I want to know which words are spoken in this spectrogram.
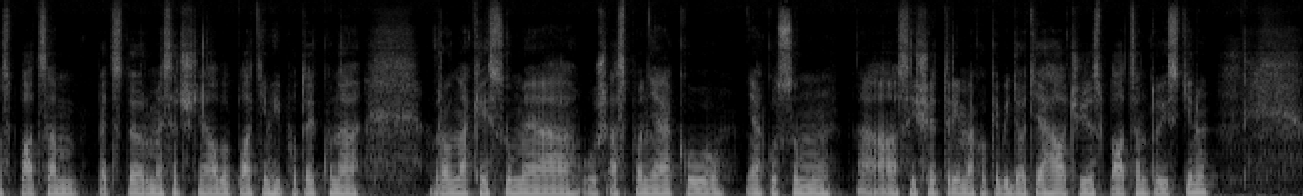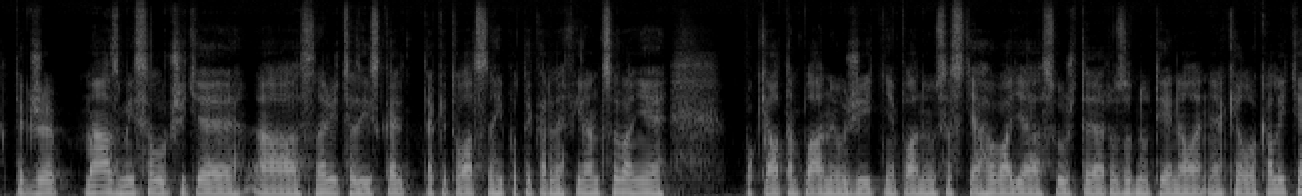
splácam 500 eur mesačne alebo platím hypotéku na, v rovnakej sume a už aspoň nejakú, nejakú sumu si šetrím, ako keby dotiahal, čiže splácam tú istinu. Takže má zmysel určite snažiť sa získať takéto lacné hypotekárne financovanie, pokiaľ tam plánujú žiť, neplánujú sa stiahovať a sú už teda rozhodnutí aj na nejakej lokalite.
